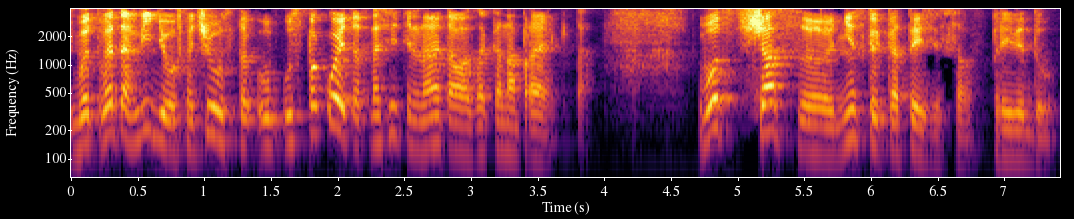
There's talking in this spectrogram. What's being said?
Вот в этом видео хочу успокоить относительно этого законопроекта. Вот сейчас э, несколько тезисов приведу.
